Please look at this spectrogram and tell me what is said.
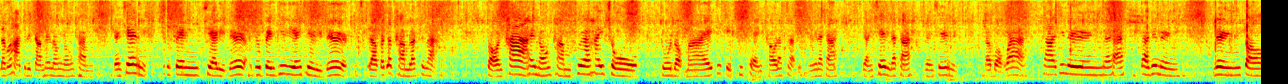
แล้วก็หากิจกรรมให้น้องๆทำอย่างเช่นคือเป็นเชียร์ลีดเดอร์คือเป็นพี่เลี้ยงเชียร์ลีดเดอร์เราก็จะทำลักษณะสอนท่าให้น้องทำเพื่อให้โชว์โชว์ดอกไม้ที่ติดที่แขนเขาลักษณะแบบนี้นะคะ อย่างเช่นนะคะ อย่างเช่น เราบอกว่าท่าที่หนึ่งนะคะท่าที่หนึ่งหนึ่งสอง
